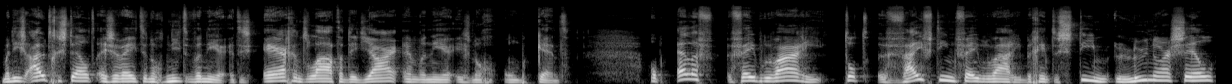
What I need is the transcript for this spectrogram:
Maar die is uitgesteld en ze weten nog niet wanneer. Het is ergens later dit jaar en wanneer is nog onbekend. Op 11 februari tot 15 februari begint de Steam Lunar Sale.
